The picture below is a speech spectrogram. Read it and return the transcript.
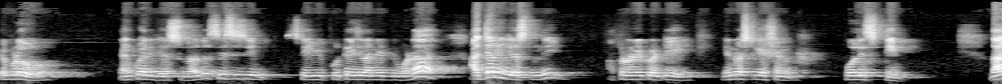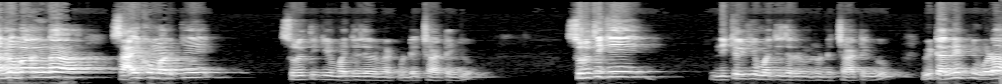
ఇప్పుడు ఎంక్వైరీ చేస్తున్నారు. సీసీటీవీ ఫుటేజ్లన్నింటినీ కూడా అధ్యయనం చేస్తుంది అక్కడ ఉన్నటువంటి ఇన్వెస్టిగేషన్ పోలీస్ టీం దాంట్లో భాగంగా సాయి కుమార్కి శృతికి మధ్య జరిగినటువంటి చాటింగు శృతికి నిఖిల్కి మధ్య జరిగినటువంటి చాటింగు వీటన్నిటిని కూడా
